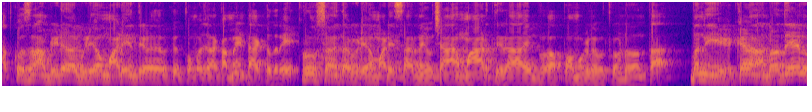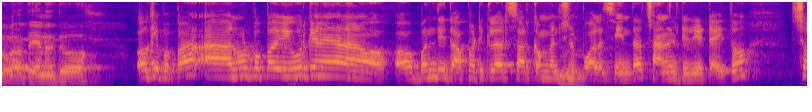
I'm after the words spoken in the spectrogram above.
ಅದಕ್ಕೋಸ್ಕರ ನಾವು ಡೀಟೇಲ್ ಆಗಿ ವಿಡಿಯೋ ಮಾಡಿ ಅಂತ ಹೇಳಿದ್ರೆ ತುಂಬ ಜನ ಕಮೆಂಟ್ ಹಾಕಿದ್ರಿ. ಪ್ರೂಫ್ ಸಮೇತ ವಿಡಿಯೋ ಮಾಡಿ, ಸರ್, ನೀವು ಚೆನ್ನಾಗಿ ಮಾಡ್ತೀರಾ? ಇಬ್ಬರು ಅಪ್ಪ ಮಗಳು ಕೂತ್ಕೊಂಡು ಅಂತ. ಬನ್ನಿ, ಈಗ ಕೇಳೋಣ. ಬರೋದು ಹೇಳು ಬರುತ್ತೆ. ಏನಿದು? ಓಕೆ ಪಾಪ ನೋಡಿ ಪಾಪ ಇವ್ರಿಗೆ ಬಂದಿದ್ದ ಪರ್ಟಿಕ್ಯುಲರ್ ಸರ್ಕಮ್ವೆನ್ಷನ್ ಪಾಲಿಸಿಯಿಂದ ಚಾನಲ್ ಡಿಲೀಟ್ ಆಯಿತು. ಸೊ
